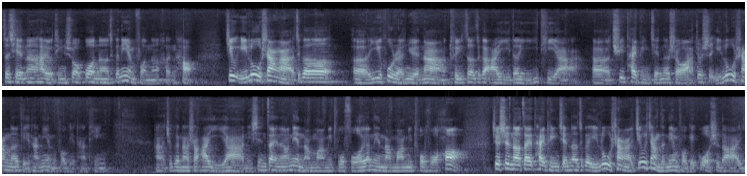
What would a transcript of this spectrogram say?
之前呢他有听说过呢，这个念佛呢很好，就一路上啊，这个呃医护人员呐、推着这个阿姨的遗体啊，呃去太平间的时候啊，就是一路上呢给她念佛给她听，啊就跟他说阿姨呀、你现在呢要念南无阿弥陀佛，要念南无阿弥陀佛哈，就是呢在太平间的这个一路上啊，就这样子念佛给过世的阿姨。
